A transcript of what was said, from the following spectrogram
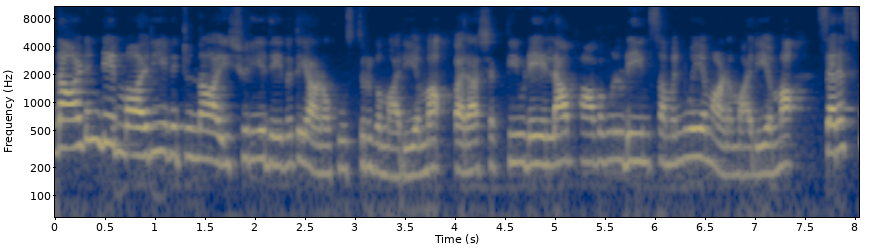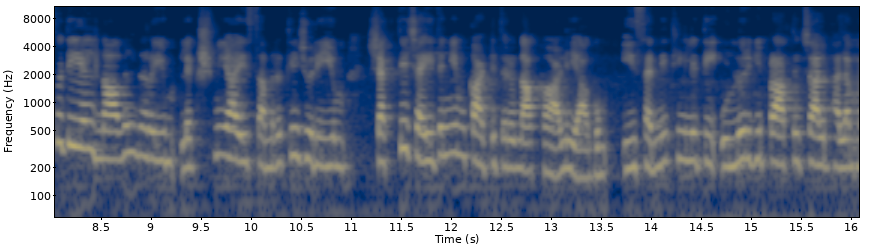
നാടിന്റെ മാരിയകറ്റുന്ന ഐശ്വര്യ ദേവതയാണ് ഹൂസ്തൃക മാരിയമ്മ. പരാശക്തിയുടെ എല്ലാ ഭാവങ്ങളുടെയും സമന്വയമാണ് മാരിയമ്മ. സരസ്വതിയിൽ നാവൽ നിറയും ലക്ഷ്മിയായി സമൃദ്ധി ചൊരിയും ശക്തി ചൈതന്യം കാട്ടിത്തരുന്ന കാളിയാകും. ഈ സന്നിധിയിലെത്തി ഉള്ളുരുകി പ്രാർത്ഥിച്ചാൽ ഫലം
